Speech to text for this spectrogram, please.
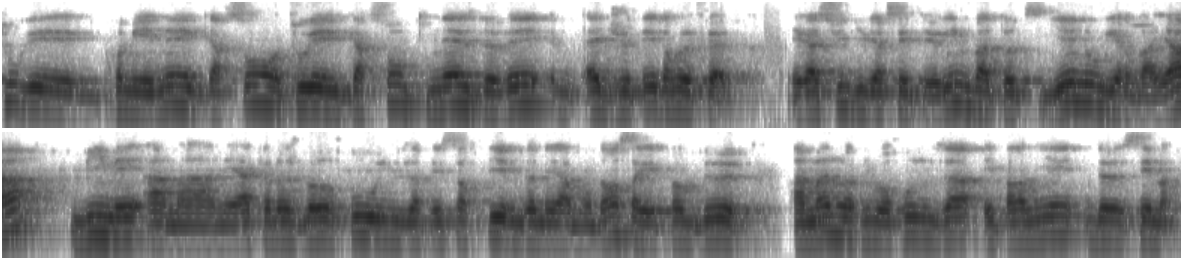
tous les premiers-nés garçons, tous les garçons qui naissent devaient être jetés dans le fleuve. Et la suite du verset Terim, nous Girvaya, Bimé Aman. Et Akadosh Baruch il nous a fait sortir, il donnait l'abondance à l'époque de Aman, Akadosh nous a épargné de ses mains.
